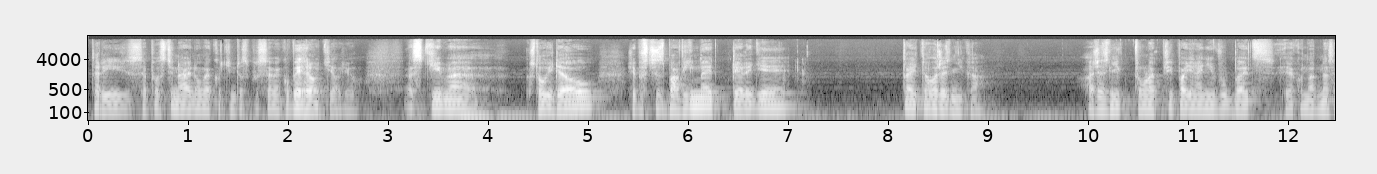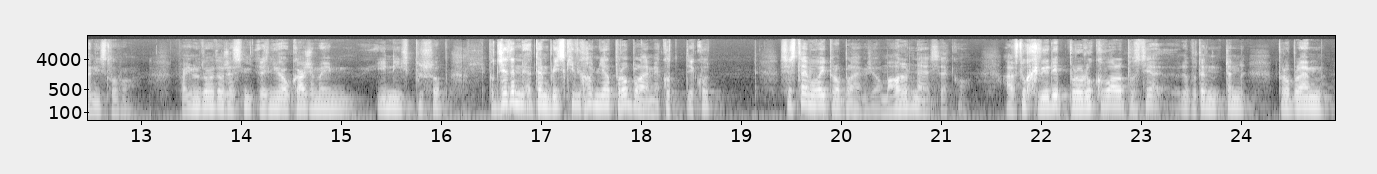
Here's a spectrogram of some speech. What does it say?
který se prostě najednou jako tímto způsobem jako vyhrotil. Že? S tím, s tou ideou, že prostě zbavíme ty lidi tady toho řezníka. A řezník v tomhle případě není vůbec jako nadnesený slovo. Pojďme tohleto řezníka ukážeme jim jiný způsob, protože ten, ten Blízký východ měl problém, jako, jako systémový problém, že jo, má ho dodnes, jako. Ale v tu chvíli produkoval prostě, nebo ten, ten problém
